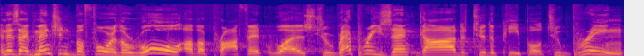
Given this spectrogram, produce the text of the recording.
And as I've mentioned before, the role of a prophet was to represent God to the people, to bring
